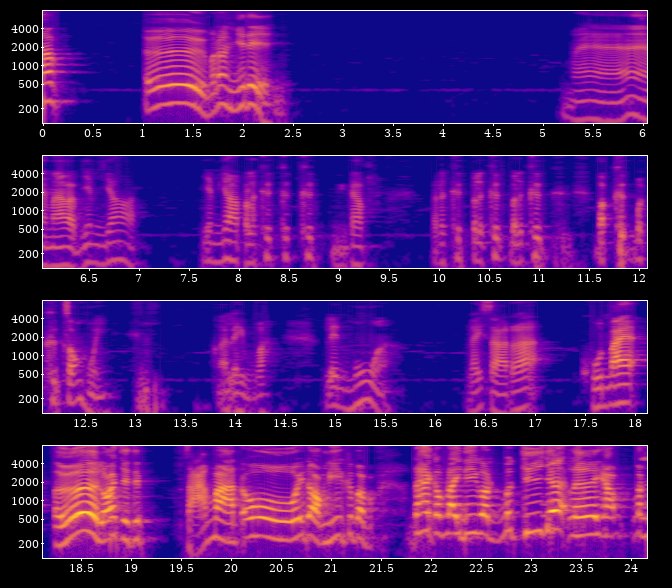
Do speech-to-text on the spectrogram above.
ครับ เออมันต้องอย่างนี้ดิแหมมาแบบเยี่ยมยอด เยี่ยมยอดปละคึกคึกคึกนะครับปละคึกปละคึกปละคึกบักคึกบักคึกสองหวยอะไรวะเล่นมั่วไรสาระ คูณไปเออร้อยเจ็ดสิบสามบาท โอ้โหดอกนี้คือแบบ ได้กำไรดีกว่าเมื่อกี้เยอะเลยครับ มัน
